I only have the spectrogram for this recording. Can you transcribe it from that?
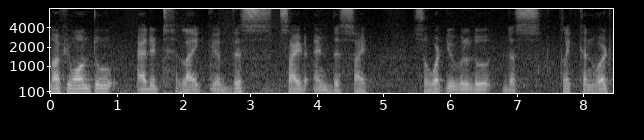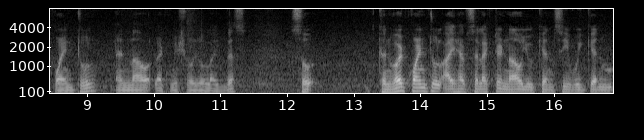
Now if you want to edit like uh, this side and this side. So what you will do just click convert point tool and now let me show you like this. So convert point tool I have selected. Now you can see we can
